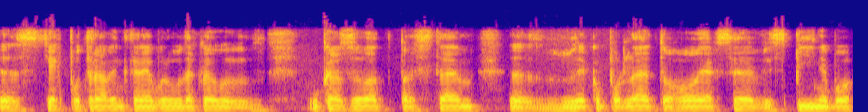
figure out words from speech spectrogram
eh, z těch potravin, které budou takhle ukazovat prstem jako podle toho, jak se vyspí, nebo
